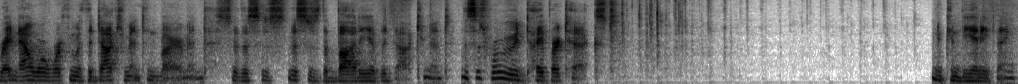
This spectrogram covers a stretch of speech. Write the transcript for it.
right now we're working with the document environment. So this is, this is the body of the document. This is where we would type our text. It can be anything.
